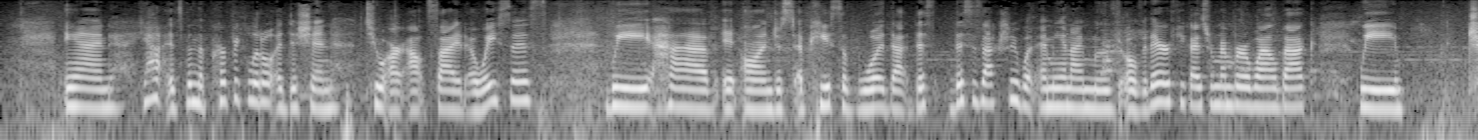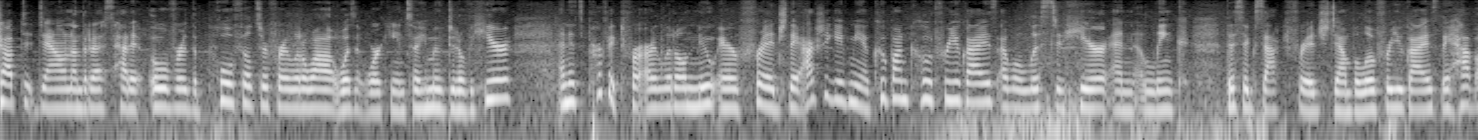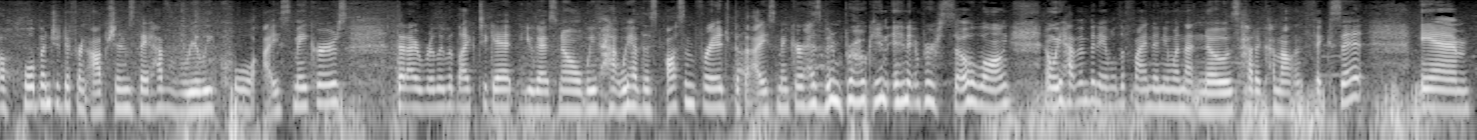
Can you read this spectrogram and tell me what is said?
And yeah, it's been the perfect little addition to our outside oasis. We have it on just a piece of wood that this, this is actually what Emmy and I moved over there. If you guys remember a while back, we chopped it down. Andres had it over the pool filter for a little while. It wasn't working, so he moved it over here. And it's perfect for our little NewAir fridge. They actually gave me a coupon code for you guys. I will list it here and link this exact fridge down below for you guys. They have a whole bunch of different options. They have really cool ice makers that I really would like to get. You guys know we've had we have this awesome fridge, but the ice maker has been broken in it for so long, and we haven't been able to find anyone that knows how to come out and fix it. And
